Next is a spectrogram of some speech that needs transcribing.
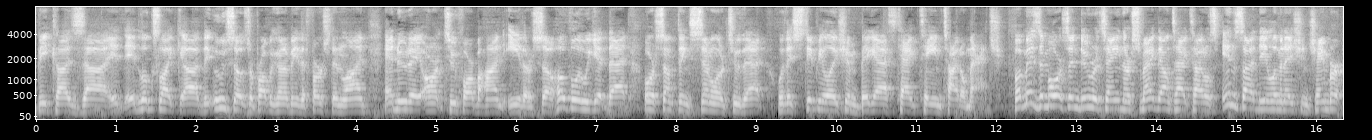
because uh, it, it, looks like uh, the Usos are probably going to be the first in line, and New Day aren't too far behind either. So hopefully we get that or something similar to that with a stipulation big-ass tag team title match. But Miz and Morrison do retain their SmackDown SmackDown Tag titles inside the Elimination Chamber,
